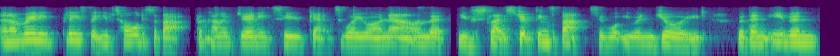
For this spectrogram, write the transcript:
and I'm really pleased that you've told us about the kind of journey to get to where you are now, and that you've like stripped things back to what you enjoyed, but then even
